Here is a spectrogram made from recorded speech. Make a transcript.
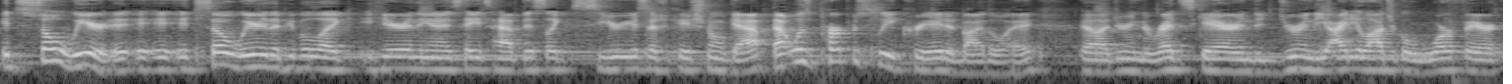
it's so weird. It, it, it's so weird that people like here in the United States have this like serious educational gap that was purposely created, by the way, uh, during the Red Scare and the, during the ideological warfare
